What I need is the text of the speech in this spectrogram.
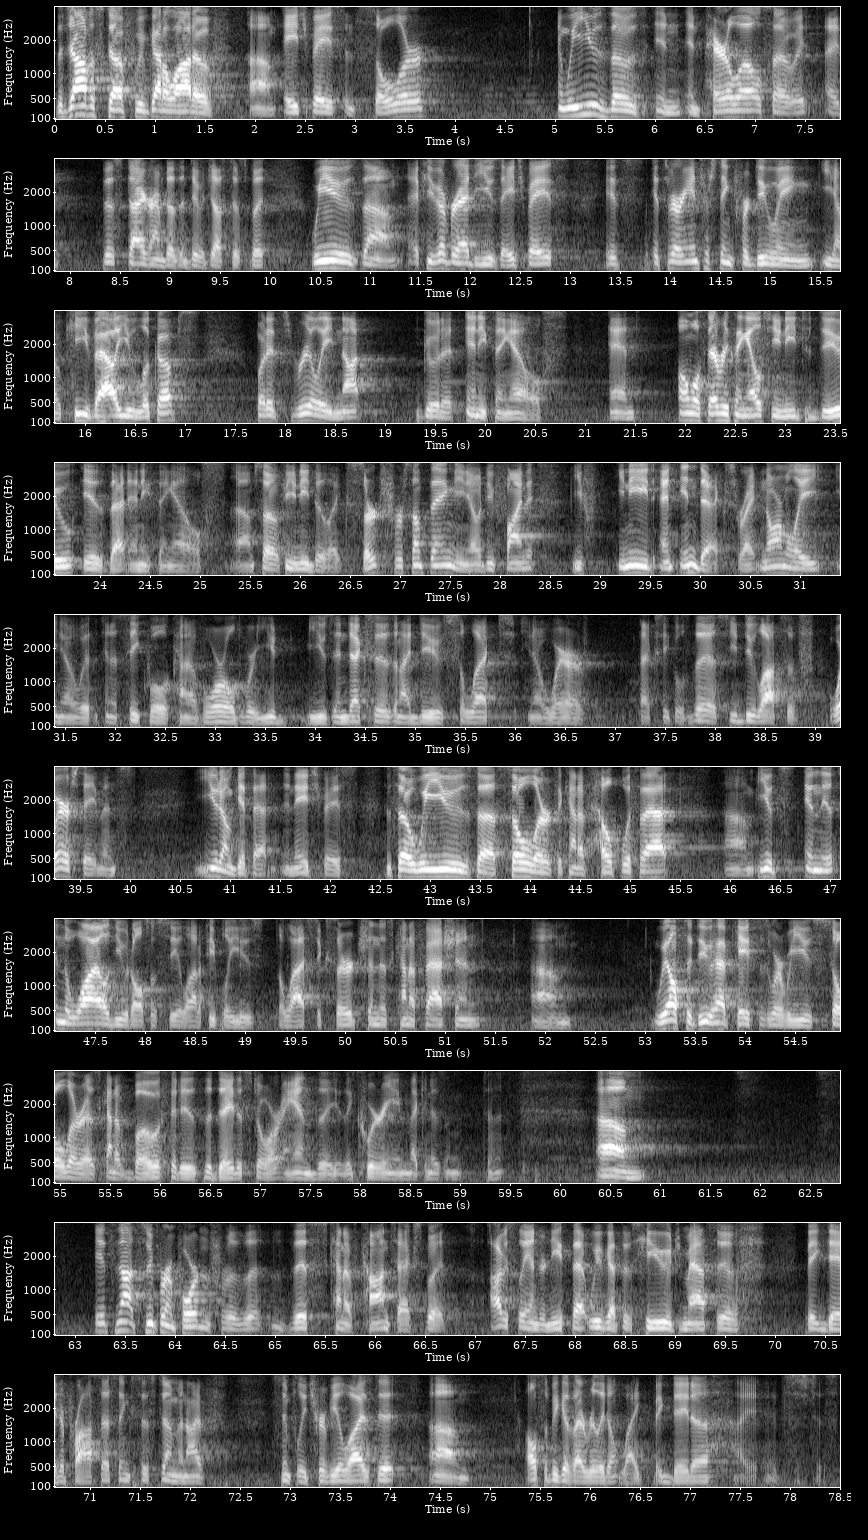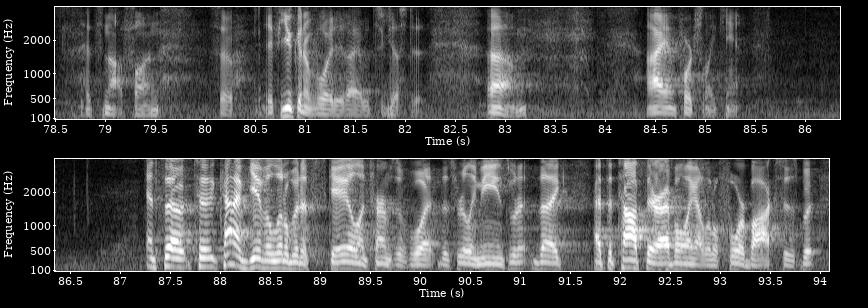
The Java stuff, we've got a lot of um, HBase and Solr, and we use those in, in parallel, so it, I, this diagram doesn't do it justice, but we use, um, if you've ever had to use HBase, it's, it's very interesting for doing, you know, key value lookups, but it's really not good at anything else. And almost everything else you need to do is that anything else. Um, so if you need to like search for something, you know, do find it, you, you need an index, right? Normally, you know, with, in a SQL kind of world where you use indexes and I do select, you know, where x equals this, you do lots of where statements. You don't get that in HBase. And so we use uh, Solr to kind of help with that. Um, you'd, in, the, in the wild, you would also see a lot of people use Elasticsearch in this kind of fashion. Um, we also do have cases where we use Solr as kind of both. It is the data store and the, the querying mechanism. Um, it's not super important for the, this kind of context, but obviously underneath that, we've got this huge, massive, big data processing system, and I've simply trivialized it. Um, also because I really don't like big data. I, it's just, it's not fun. So if you can avoid it, I would suggest it. Um, I unfortunately can't. And so to kind of give a little bit of scale in terms of what this really means, what, like at the top there, I've only got little four boxes, but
